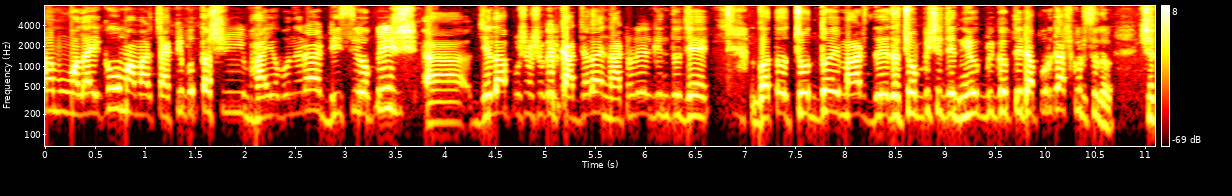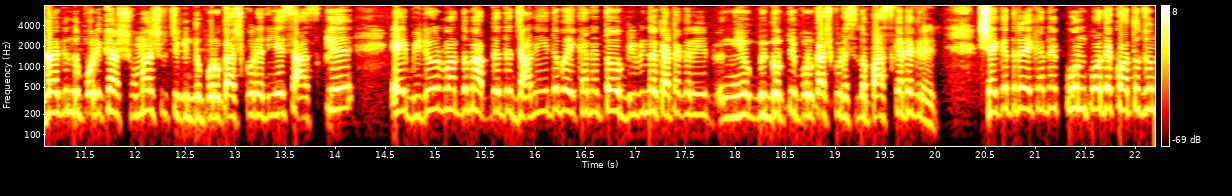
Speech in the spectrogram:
আলাইকুম, আমার চাকরি প্রত্যাশী ভাই বোনেরা ডিসি অফিস জেলা প্রশাসকের কার্যালয় নাটোরের কিন্তু যে গত চোদ্দই মার্চ দুই হাজার চব্বিশে যে নিয়োগ বিজ্ঞপ্তিটা প্রকাশ করছিল সেটা কিন্তু পরীক্ষার সময়সূচি কিন্তু প্রকাশ করে দিয়েছে। আজকে এই ভিডিওর মাধ্যমে আপনাদের জানিয়ে দেবো, এখানে তো বিভিন্ন ক্যাটাগরির নিয়োগ বিজ্ঞপ্তি প্রকাশ করেছিল, পাঁচ ক্যাটাগরির। সেক্ষেত্রে এখানে কোন পদে কতজন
